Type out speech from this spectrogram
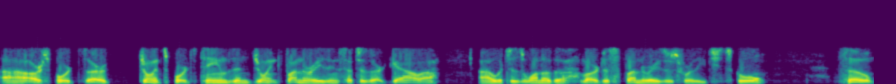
uh, our sports, our joint sports teams, and joint fundraising such as our gala, uh, which is one of the largest fundraisers for each school. So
